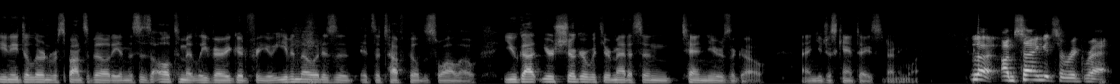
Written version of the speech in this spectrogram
you need to learn responsibility, and this is ultimately very good for you, even though it is a it's a tough pill to swallow. You got your sugar with your medicine ten years ago, and you just can't taste it anymore. Look, I'm saying it's a regret,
